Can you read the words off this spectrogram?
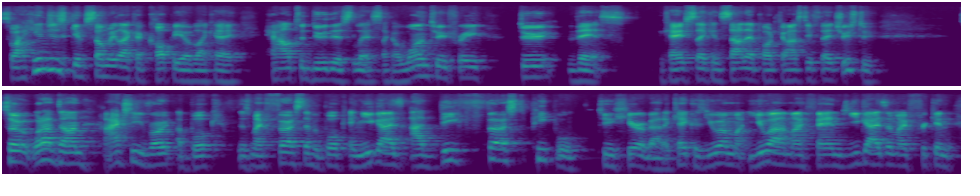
So I can just give somebody like a copy of like a how to do this list, like a one, two, three, do this. Okay. So they can start their podcast if they choose to. So what I've done, I actually wrote a book. This is my first ever book, and you guys are the first people to hear about it. Okay, because you are my you are my fans. You guys are my freaking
